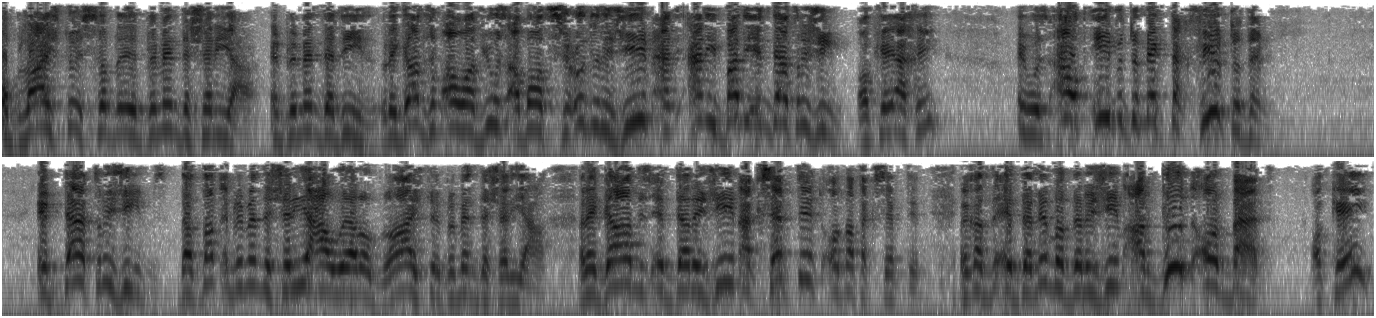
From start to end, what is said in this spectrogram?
obliged to implement the Sharia, implement the Deen, regardless of our views about Saudi regime and anybody in that regime, okay, akhi? It was out even to make takfir to them. If that regime does not implement the Sharia, we are obliged to implement the Sharia, regardless if the regime accept it or not accept it. Because if the members of the regime are good or bad, okay?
